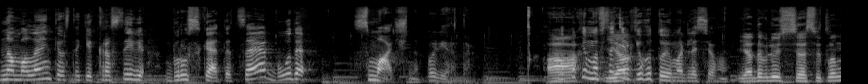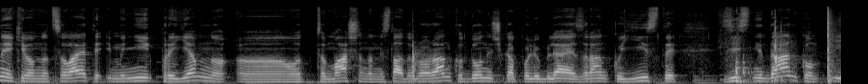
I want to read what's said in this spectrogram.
на маленькі ось такі красиві брускети. Це буде смачно, повірте. Ну поки ми все я, тільки готуємо для цього. Я дивлюся світлини, які вам надсилаєте, і мені приємно. Е, от Маша нам несла доброго ранку. Донечка полюбляє зранку їсти зі сніданком. І,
